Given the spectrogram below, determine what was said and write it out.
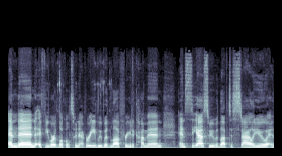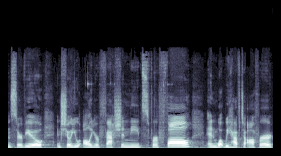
And then if you are local to Evereve, we would love for you to come in and see us. We would love to style you and serve you and show you all your fashion needs for fall and what we have to offer.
